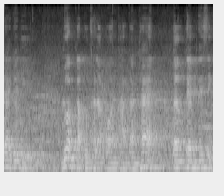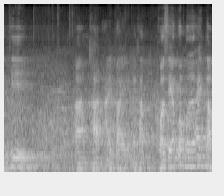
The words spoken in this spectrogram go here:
ได้ด้วยดี ร่วมกับบุคลากรทางการแพทย์เติมเต็มในสิ่งที่ขาดหายไปนะครับ ขอเสียงปรบมือให้กับ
